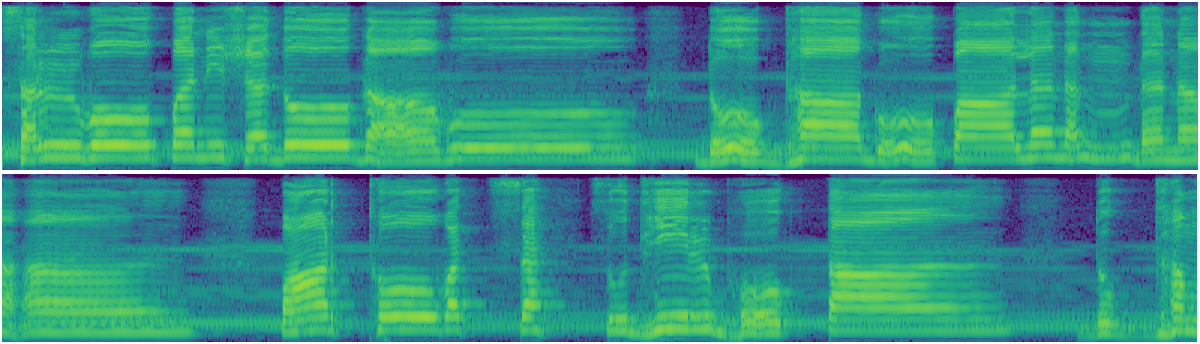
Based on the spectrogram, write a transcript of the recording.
సర్వోపనిషదో గావో దోగ్ధా గోపాలనందన. పార్థో వత్స సుధీర్భోక్త దుగ్ధం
